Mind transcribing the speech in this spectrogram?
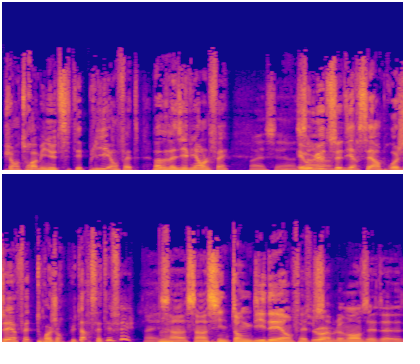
puis en trois minutes, c'était plié en fait. Ah bah vas-y, viens, on le fait. Et au un- lieu de se dire c'est un projet, en fait, trois jours plus tard, c'était fait. Ouais, c'est un, c'est un think tank d'idées en fait, tout simplement. Euh,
